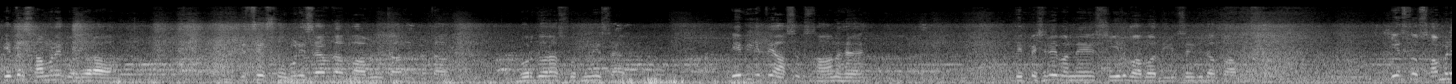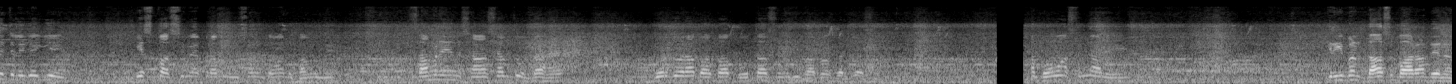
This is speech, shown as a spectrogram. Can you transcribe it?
ਇਧਰ ਸਾਹਮਣੇ ਗੁਰਦੁਆਰਾ ਜਿੱਥੇ ਸੁਖਮਨੀ ਸਾਹਿਬ ਦਾ ਪਾਵਨ ਉਚਾਰਨ ਕੀਤਾ। ਗੁਰਦੁਆਰਾ ਸੁਖਮਨੀ ਸਾਹਿਬ। ਇਹ ਵੀ ਇਤਿਹਾਸਕ ਸਥਾਨ ਹੈ ਤੇ ਪਿਛਲੇ ਬੰਨੇ ਸ਼ਹੀਦ ਬਾਬਾ ਦੀਪ ਸਿੰਘ ਜੀ ਦਾ ਪਾਵਨ ਸਥਾਨ ਇਸ ਤੋਂ ਸਾਹਮਣੇ ਚਲੇ ਜਾਈਏ। ਇਸ ਪਾਸੇ ਮੈਂ ਪ੍ਰਭੂ ਨਿਸ਼ਾਨ ਤੁਹਾਨੂੰ ਦਿਖਾਵਾਂਗੇ। ਸਾਹਮਣੇ ਨਿਸ਼ਾਨ ਸਾਹਿਬ ਝੁਲਦਾ ਹੈ। ਗੁਰਦੁਆਰਾ ਬਾਬਾ ਬੋਤਾ ਸਿੰਘ ਜੀ, ਬਾਬਾ ਗਰਜਾ ਸਿੰਘ। ਦੋਵਾਂ ਸਿੰਘਾਂ ਨੇ ਤਕਰੀਬਨ 10-12 ਦਿਨ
